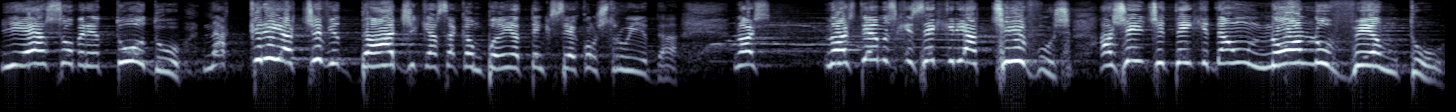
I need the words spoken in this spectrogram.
e é, sobretudo, na criatividade que essa campanha tem que ser construída. Nós nós temos que ser criativos. A gente tem que dar um nó no vento.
